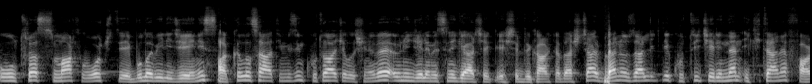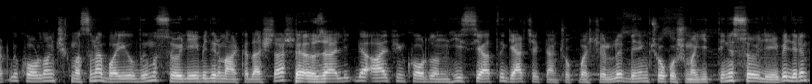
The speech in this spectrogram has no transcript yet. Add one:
Ultra Smart Watch diye bulabileceğiniz akıllı saatimizin kutu açılışını ve ön incelemesini gerçekleştirdik arkadaşlar. Ben özellikle kutu içeriğinden iki tane farklı kordon çıkmasına bayıldığımı söyleyebilirim arkadaşlar. Ve özellikle Alpin kordonun hissiyatı gerçekten çok başarılı. Benim çok hoşuma gittiğini söyleyebilirim.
